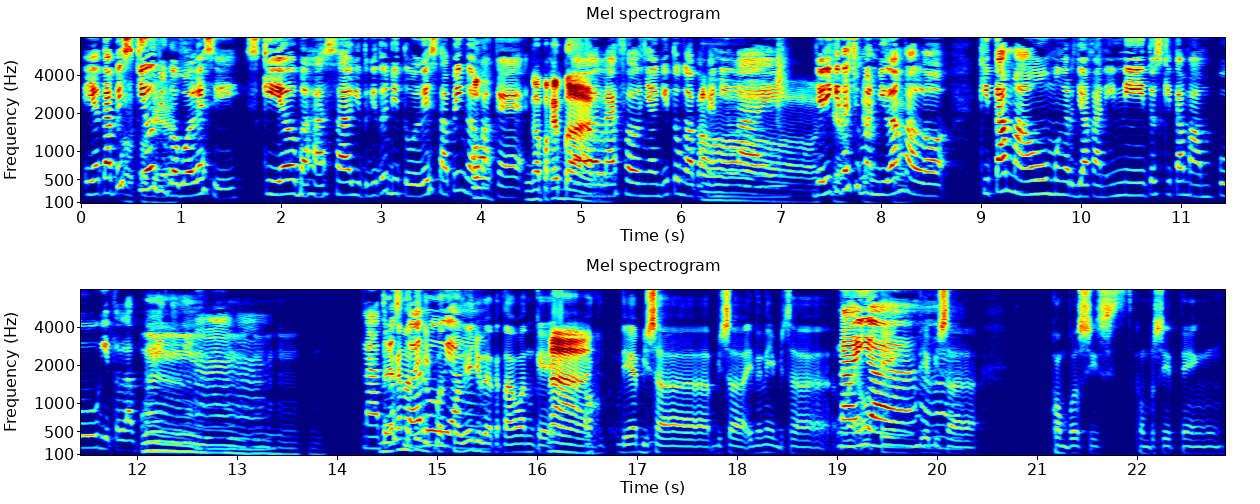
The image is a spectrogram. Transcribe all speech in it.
Iya, tapi skill juga boleh sih. Skill, bahasa gitu-gitu ditulis tapi nggak Oh, pakai nggak pakai bar. uh, levelnya gitu, nggak pakai Oh, nilai. Jadi kita siap, cuma siap, bilang kalau kita mau mengerjakan ini, terus kita mampu gitu lah pokoknya. Hmm. Nah, Biar terus kan nanti di baru portfolio yang juga ketahuan kayak Nah. oh dia bisa bisa ini nih bisa Nah, iya. layouting, dia bisa komposis compositing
